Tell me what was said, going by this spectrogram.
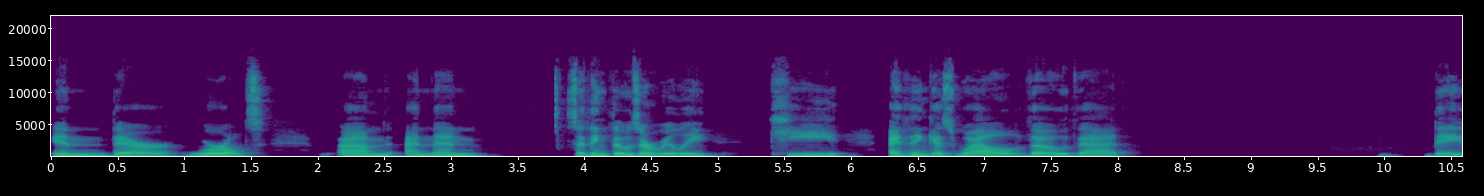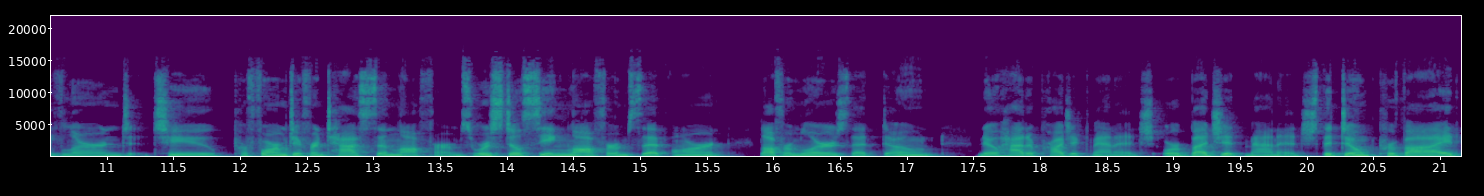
in their worlds. Um, and then so i think those are really key. I think as well though that they've learned to perform different tasks than law firms. We're still seeing law firms that aren't law firm lawyers that don't know how to project manage or budget manage, that don't provide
